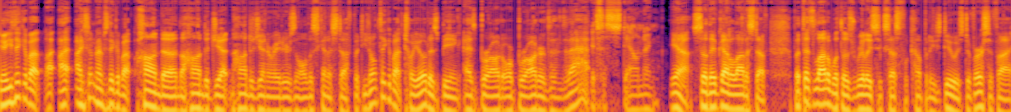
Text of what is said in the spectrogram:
You know, you think about I, I sometimes think about Honda and the Honda Jet and Honda generators and all this kind of stuff, but you don't think about Toyota as being as broad or broader than that. It's astounding. yeah, so they've got a lot of stuff, but that's a lot of what those really successful companies do is diversify.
